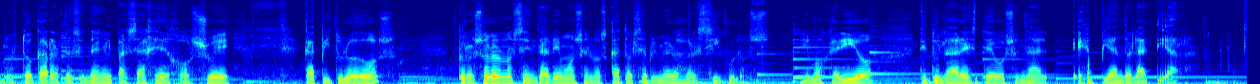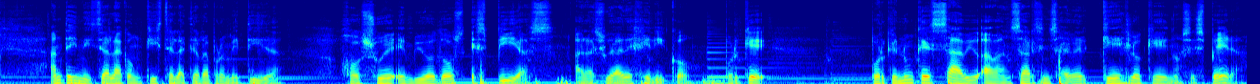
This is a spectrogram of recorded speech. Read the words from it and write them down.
Nos toca reflexionar en el pasaje de Josué capítulo 2, pero solo nos centraremos en los 14 primeros versículos. Y hemos querido titular este devocional Espiando la Tierra. Antes de iniciar la conquista de la tierra prometida, Josué envió dos espías a la ciudad de Jericó. ¿Por qué? Porque nunca es sabio avanzar sin saber qué es lo que nos espera.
